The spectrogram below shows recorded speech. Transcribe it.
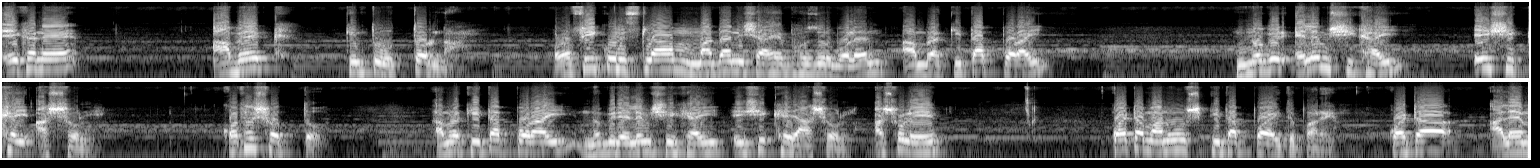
এখানে আবেগ কিন্তু উত্তর না। রফিকুল ইসলাম মাদানী সাহেব হুজুর বলেন, আমরা কিতাব পড়াই নবীর এলেম শিখাই, এই শিক্ষাই আসল। কথা সত্য, আমরা কিতাব পড়াই, নবীর এলেম শিখাই, এই শিক্ষাই আসল। আসলে কয়টা মানুষ কিতাব পড়াইতে পারে? কয়টা আলেম,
